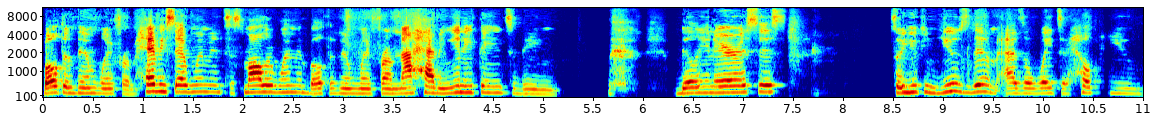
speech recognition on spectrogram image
Both of them went from heavy set women to smaller women. Both of them went from not having anything to being billionairesses so you can use them as a way to help you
